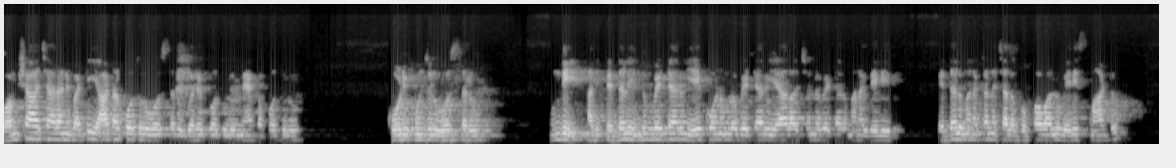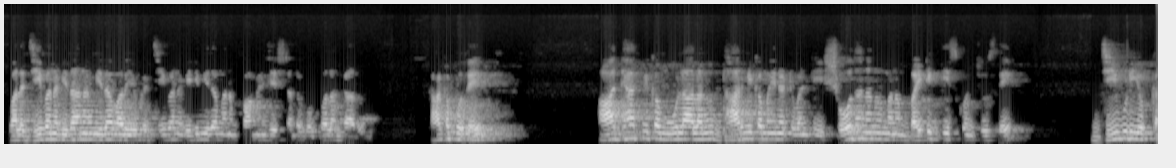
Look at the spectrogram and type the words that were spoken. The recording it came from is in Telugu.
వంశాచారాన్ని బట్టి ఆటపోతులు కోస్తారు గొర్రెపోతులు మేకపోతులు కోడి పుంజులు కోస్తారు ఉంది. అది పెద్దలు ఎందుకు పెట్టారు ఏ కోణంలో పెట్టారు ఏ ఆలోచనలో పెట్టారు మనకు తెలియదు పెద్దలు మనకన్నా చాలా గొప్ప వాళ్ళు వెరీ స్మార్ట్ వాళ్ళ జీవన విధానం మీద వాళ్ళ యొక్క జీవన విధి మీద మనం కామెంట్ చేసినంత గొప్పలం కాదు. కాకపోతే ఆధ్యాత్మిక మూలాలను ధార్మికమైనటువంటి శోధనను మనం బయటికి తీసుకొని చూస్తే జీవుడి యొక్క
